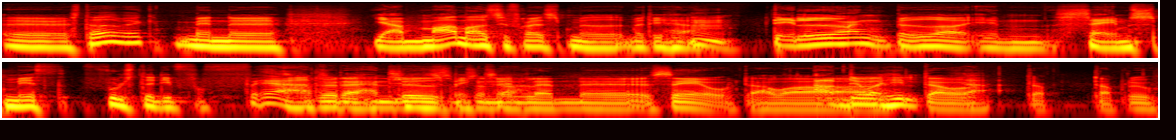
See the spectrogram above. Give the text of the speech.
øh, stadigvæk, men øh, jeg er meget, meget tilfreds med, med det her. Mm. Det er langt bedre end Sam Smith, fuldstændig forfærdeligt. Det var da han led som sådan en eller anden øh, sav, der var, Jamen, det var helt- der, var, ja. der, der blev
